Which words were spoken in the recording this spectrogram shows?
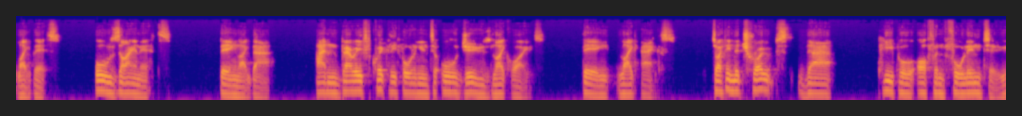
like this, all Zionists being like that, and very quickly falling into all Jews likewise being like X. So I think the tropes that people often fall into,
